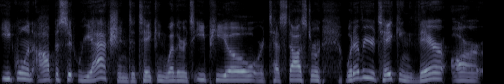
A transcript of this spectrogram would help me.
equal and opposite reaction to taking whether it's EPO or testosterone, whatever you're taking. There are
